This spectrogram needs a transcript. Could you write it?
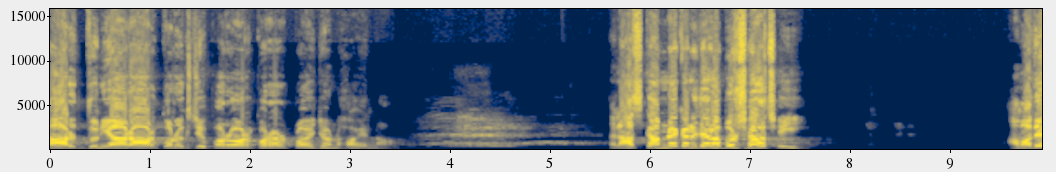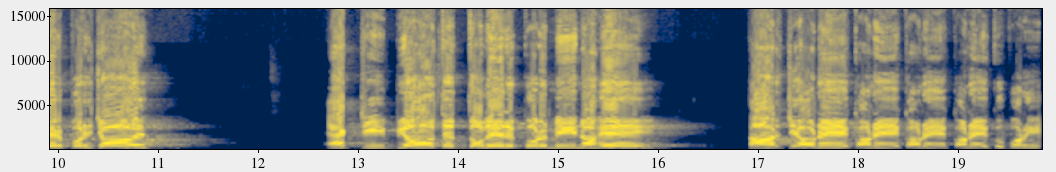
তার দুনিয়ার আর কোনো কিছু পরোয়ার করার প্রয়োজন হয় না। তাহলে আজকে আমরা এখানে যারা বসে আছি, আমাদের পরিচয় একটি বৃহৎ দলের কর্মী নহে, তার চেয়ে অনেক অনেক অনেক অনেক উপরে।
